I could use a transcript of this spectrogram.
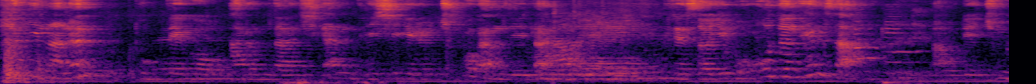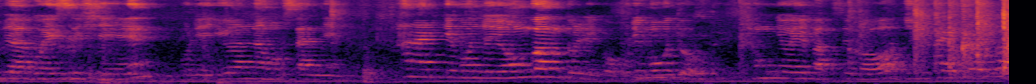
확인하는 복되고 아름다운 시간 되시기를 축복합니다. 그래서 이 모든 행사 아, 우리 준비하고 애쓰신 우리 유한나 목사님 하나님께 먼저 영광 돌리고 우리 모두 격려의 박수로 축하해 드립니다.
